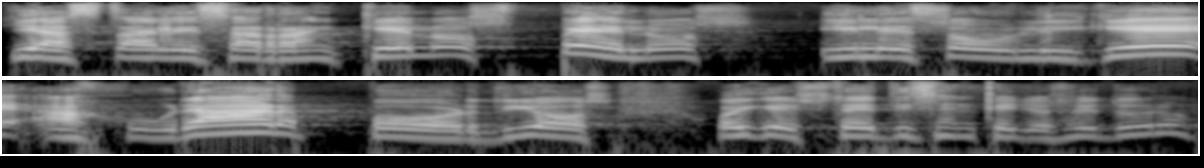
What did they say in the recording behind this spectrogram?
y hasta les arranqué los pelos y les obligué a jurar por Dios. Oiga, ¿ustedes dicen que yo soy duro?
